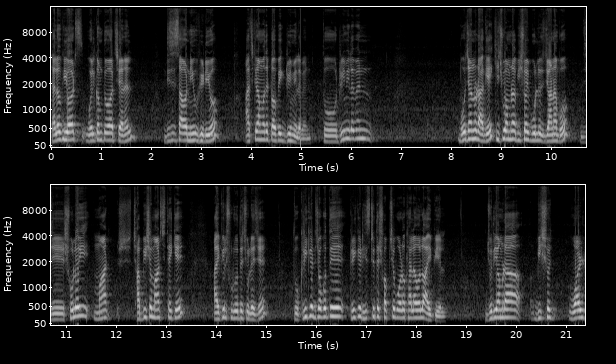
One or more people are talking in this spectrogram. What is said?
Hello viewers welcome to our channel this is our new video আজকের আমাদের টপিক ড্রিম ইলেভেন তো ড্রিম ইলেভেন বোঝানোর আগে কিছু আমরা বিষয় বলে জানাব যে ষোলোই মার্চ, ছাব্বিশে মার্চ থেকে আইপিএল শুরু হতে চলেছে। তো ক্রিকেট জগতে, ক্রিকেট হিস্ট্রিতে সবচেয়ে বড় খেলা হলো আইপিএল যদি আমরা বিশ্ব ওয়ার্ল্ড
